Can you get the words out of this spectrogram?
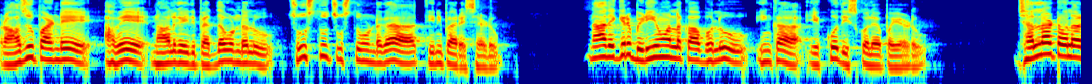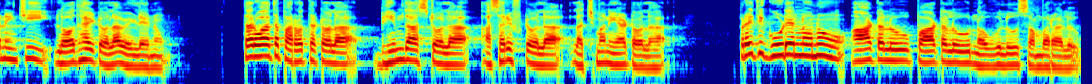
రాజు పాండే అవే నాలుగైదు పెద్ద ఉండలు చూస్తూ చూస్తూ ఉండగా తిని పారేశాడు నా దగ్గర బిడియం వల్ల కాబోలు ఇంకా ఎక్కువ తీసుకోలేకపోయాడు. జల్లాటోలా నుంచి లోధాయ్ టోలా వెళ్ళాను. తర్వాత పర్వతటోలా భీమ్దాస్ టోలా అసరిఫ్ టోలా లక్ష్మణియా టోలా ప్రతి గూడెంలోనూ ఆటలు పాటలు నవ్వులు సంబరాలు.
